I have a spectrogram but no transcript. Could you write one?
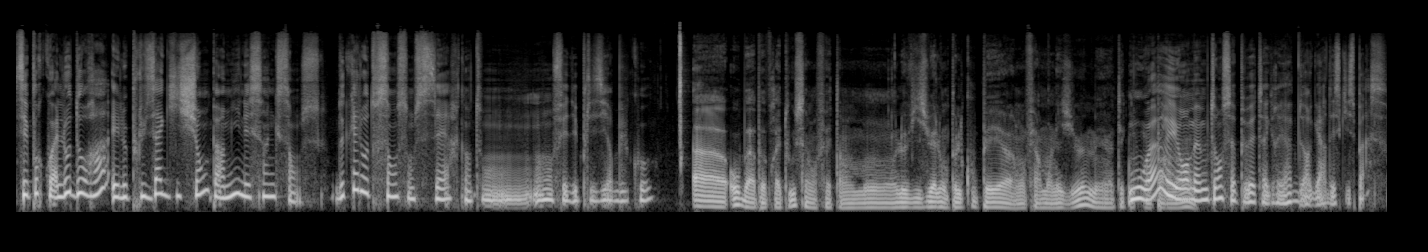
C'est pourquoi l'odorat est le plus aguichant parmi les cinq sens. De quel autre sens on se sert quand on, on fait des plaisirs buccaux Euh, oh, bah à peu près tous, hein, en fait. hein. Bon, le visuel, on peut le couper euh, en fermant les yeux, mais euh, techniquement. Ouais, et en même temps, ça peut être agréable de regarder ce qui se passe.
